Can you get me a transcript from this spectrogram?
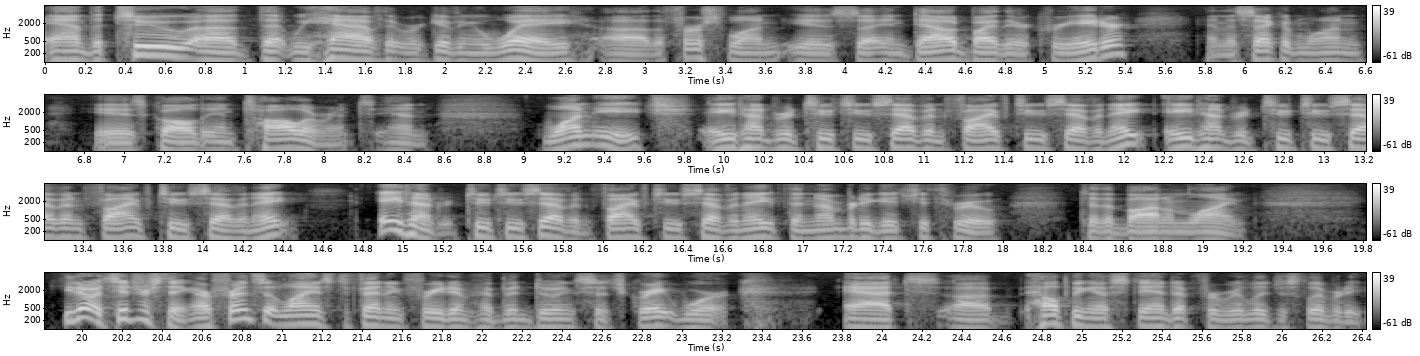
And the two uh, that we have that we're giving away, uh, the first one is uh, endowed by their creator, and the second one is called Intolerant. And one each, 800 227 5278, 800 227 5278, 800 227 5278, the number to get you through to the bottom line. You know, it's interesting. Our friends at Alliance Defending Freedom have been doing such great work at uh, helping us stand up for religious liberty.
